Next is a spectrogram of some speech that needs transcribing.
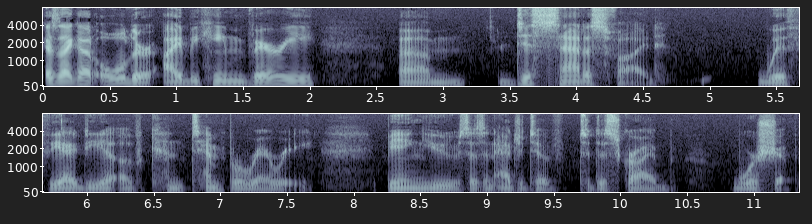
as I got older, I became very um, dissatisfied with the idea of contemporary being used as an adjective to describe worship.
